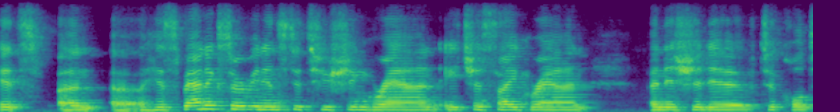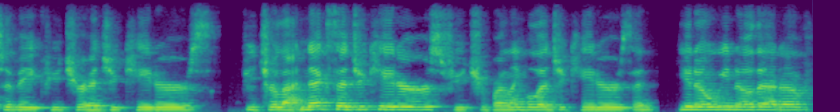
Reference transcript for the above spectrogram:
It's an, a Hispanic Serving Institution grant, HSI grant initiative to cultivate future educators, future Latinx educators, future bilingual educators. And, you know, we know that of,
